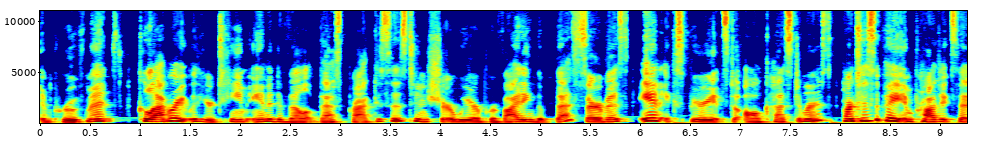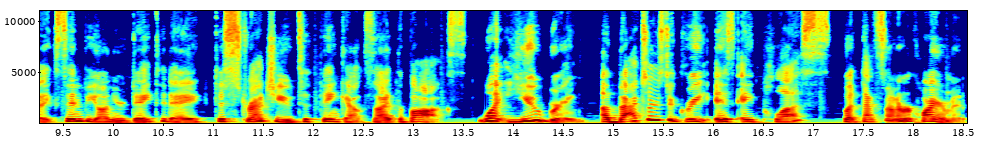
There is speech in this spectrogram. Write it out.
improvements, collaborate with your team, and to develop best practices to ensure we are providing the best service and experience to all customers. Participate in projects that extend beyond your day to day to stretch you to think outside the box. What you bring. A bachelor's degree is a plus, but that's not a requirement.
